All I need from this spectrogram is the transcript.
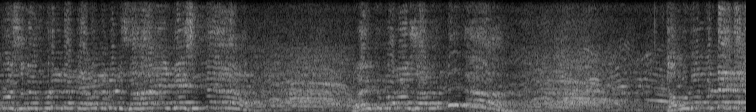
కోసం ఎప్పుడైనా గవర్నమెంట్ సహాయం చేసిందా? రైతు భరోసా ఉండేదా తమ్ముడు ఉండేదా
